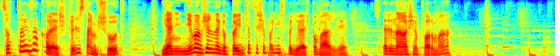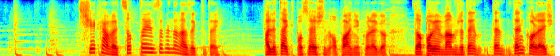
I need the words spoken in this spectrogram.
Co to jest za koleś? First time shoot? Ja nie, nie mam zielonego pojęcia, co się po nim spodziewać, poważnie. 4 na 8 forma? Ciekawe, co to jest za wynalazek tutaj? Ale tight possession, o panie kolego. To powiem wam, że ten, ten, ten koleś,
